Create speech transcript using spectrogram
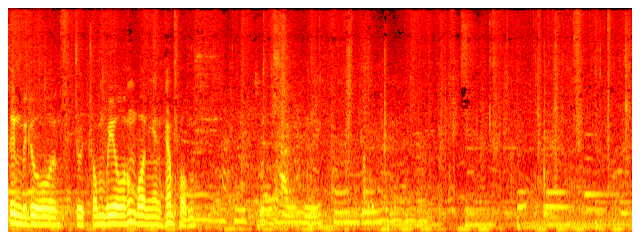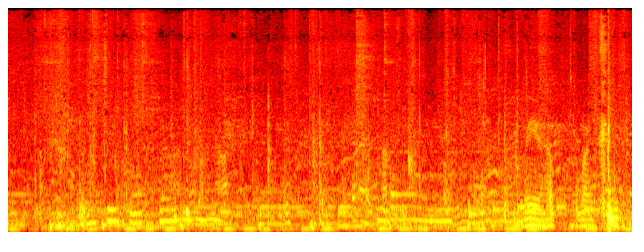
ขึ้นไปดูจุดชมวิวข้างบนกันครับผมนี่ครับกำลังขึ้น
